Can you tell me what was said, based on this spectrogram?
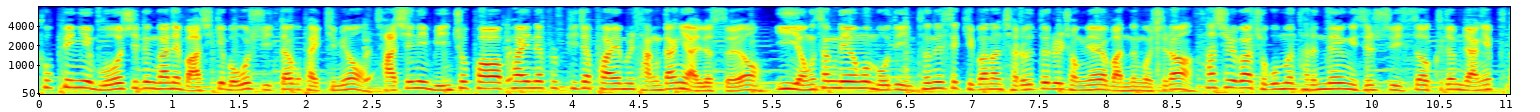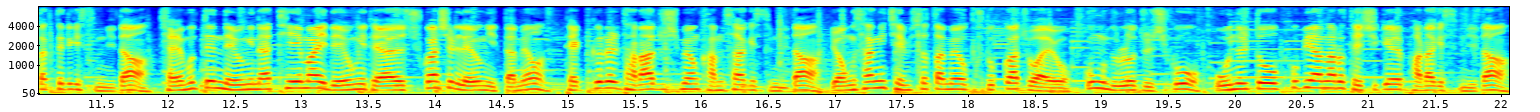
토핑이 무엇이든 간에 맛있게 먹을 수 있다고 밝히며 자신이 민초파와 파인애플 피자파임을 당당히 알렸어요. 이 영상 내용은 모두 인터넷에 기반한 자료들을 정리하여 만든 것이라 사실과 조금은 다른 내용이 있을 수 있어 그 점 양해 부탁드리겠습니다. 잘못된 내용이나 TMI 내용에 대하여 추가하실 내용이 있다면 댓글을 달아주시면 감사하겠습니다. 영상이 재밌었다면 구독과 좋아요 꼭 눌러주시고 오늘도 포비아나로 되시길 바라겠습니다.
